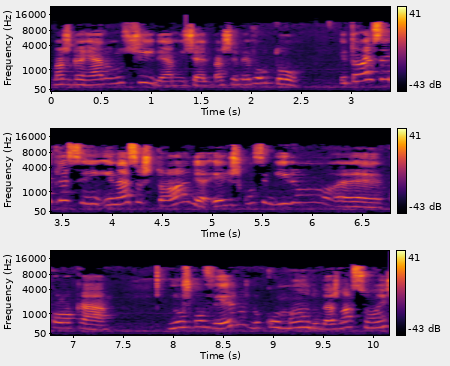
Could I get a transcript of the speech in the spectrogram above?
mas ganharam no Chile. A Michelle Bachelet voltou. Então, é sempre assim. E nessa história, eles conseguiram é, colocar nos governos, no comando das nações,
